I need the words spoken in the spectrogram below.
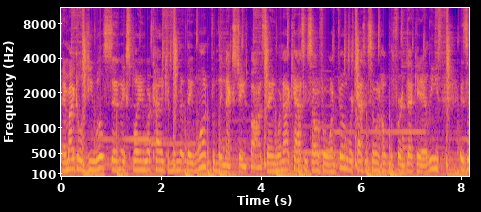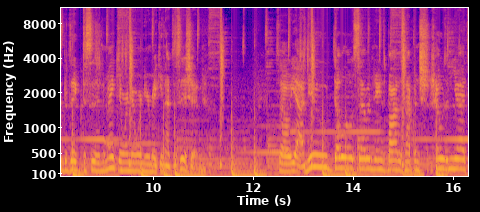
And Michael G. Wilson explained what kind of commitment they want from the next James Bond, saying, We're not casting someone for one film, we're casting someone hopefully for a decade at least. It's a big decision to make, and we're nowhere near making that decision. So, yeah, new 007 James Bond has not been chosen yet,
